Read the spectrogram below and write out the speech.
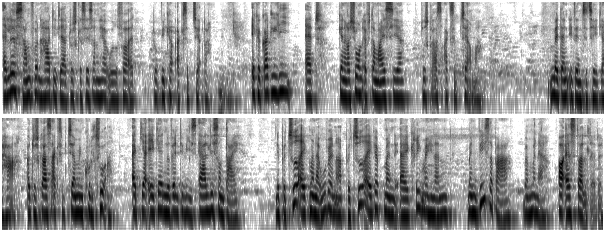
alle samfund har de der, du skal se sådan her ud, for at du, vi kan acceptere dig. Jeg kan godt lide, at generation efter mig siger, du skal også acceptere mig med den identitet, jeg har. Og du skal også acceptere min kultur. At jeg ikke nødvendigvis er ligesom dig. Det betyder ikke, at man er uvenner. Det betyder ikke, at man er i krig med hinanden. Men viser bare, hvem man er. Og er stolt af det.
